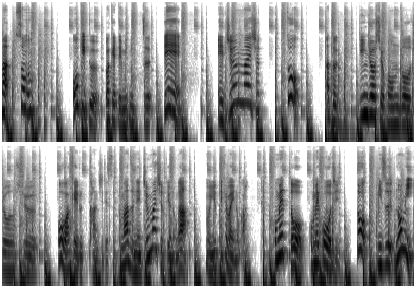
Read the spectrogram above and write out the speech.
まあその大きく分けて3つで、えー純米酒とあと吟醸酒本醸醸酒を分ける感じです。まずね純米酒っていうのがもう言ってけばいいのか。米と米麹と水のみ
